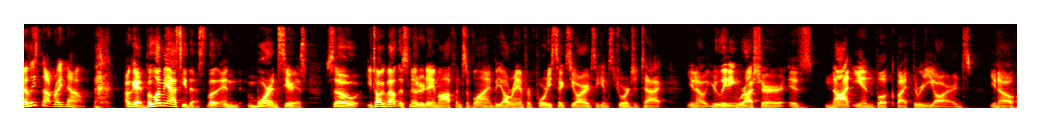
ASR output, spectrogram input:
At least not right now. Okay, but let me ask you this, and more in serious. So you talk about this Notre Dame offensive line, but y'all ran for 46 yards against Georgia Tech. You know, your leading rusher is not Ian Book by three yards. You know,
